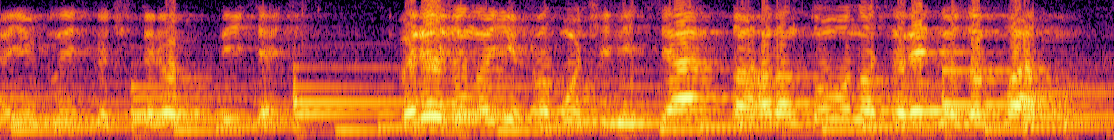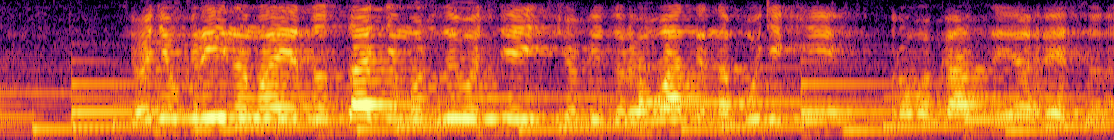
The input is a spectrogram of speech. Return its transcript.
а їх близько 4 тисяч, збережено їх робочі місця та гарантовано середню зарплату. Сьогодні Україна має достатньо можливостей, щоб відреагувати на будь-які провокації агресора.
